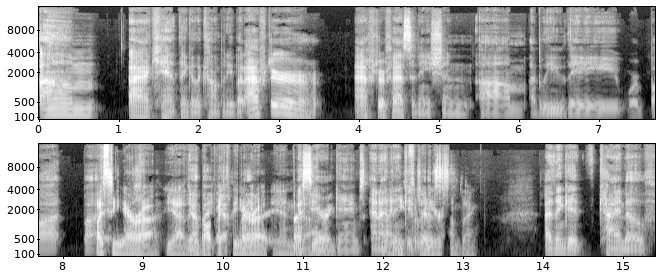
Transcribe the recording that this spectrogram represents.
um, I can't think of the company, but after after Fascination, um, I believe they were bought by, by Sierra. Yeah, they yeah, were bought by, by yeah, Sierra by, in by Sierra um, Games, and I think it just or something. I think it kind of,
